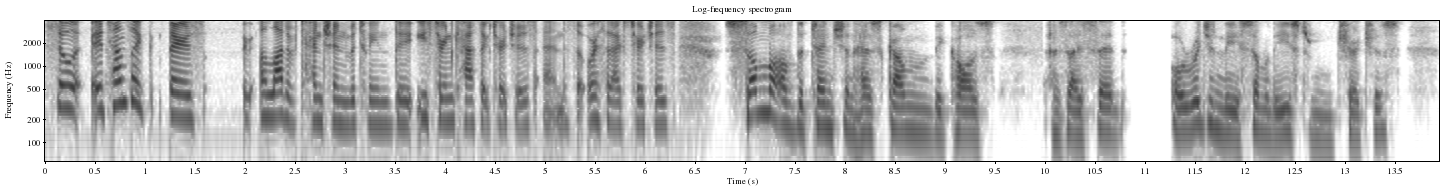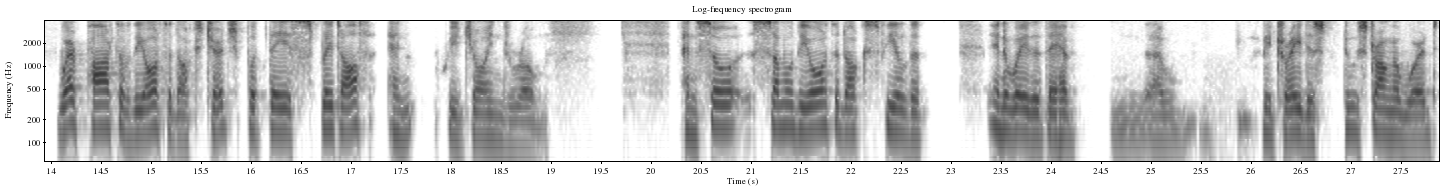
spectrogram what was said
So it sounds like there's a lot of tension between the Eastern Catholic churches and the Orthodox churches. Some of the tension has come because, as I said, originally some of the Eastern churches were part of the Orthodox Church, but they split off and rejoined Rome. And so some of the Orthodox feel that, in a way, that they have uh, betrayed is too strong a word,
